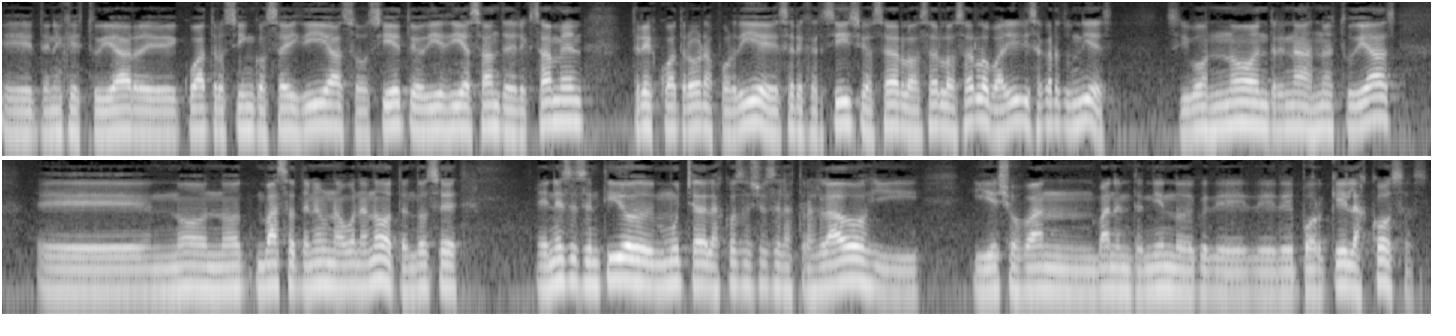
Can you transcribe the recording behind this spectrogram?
eh, tenés que estudiar eh, cuatro, cinco, seis días o siete o diez días antes del examen, tres, cuatro horas por día y hacer ejercicio, hacerlo, hacerlo, hacerlo para ir y sacarte un 10. Si vos no entrenás, no estudiás, eh, no, no vas a tener una buena nota. Entonces, en ese sentido, muchas de las cosas yo se las traslado y, y ellos van, van entendiendo de, de, por qué las cosas.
